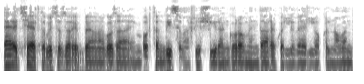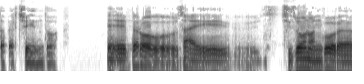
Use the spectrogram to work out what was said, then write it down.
Eh, certo, questo sarebbe una cosa importantissima, riuscire ancora a aumentare quel livello, quel 90%, eh, però sai, ci sono ancora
